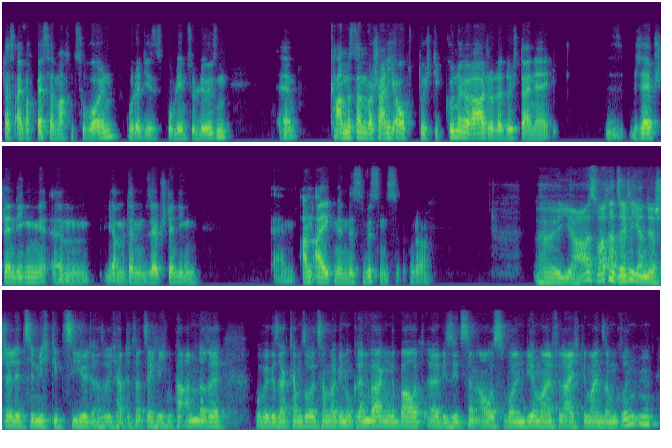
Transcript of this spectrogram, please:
das einfach besser machen zu wollen oder dieses Problem zu lösen. Äh, kam das dann wahrscheinlich auch durch die Gründergarage oder durch deine selbstständigen, ähm, ja, mit deinem selbstständigen ähm, Aneignen des Wissens, oder? Äh, ja, es war tatsächlich an der Stelle ziemlich gezielt. Also ich hatte tatsächlich ein paar andere, wo wir gesagt haben, so jetzt haben wir genug Rennwagen gebaut, äh, wie sieht es denn aus, wollen wir mal vielleicht gemeinsam gründen?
